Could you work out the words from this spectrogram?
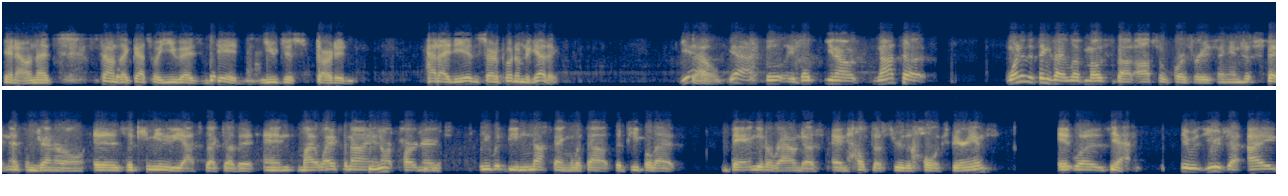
You know, and that sounds like that's what you guys did. You just started, had ideas and started putting them together. Yeah, so. yeah, absolutely. But, you know, not to, one of the things I love most about obstacle course racing and just fitness in general is the community aspect of it. And my wife and I mm-hmm. and our partners, we would be nothing without the people that banded around us and helped us through this whole experience. It was yeah, it was huge. I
